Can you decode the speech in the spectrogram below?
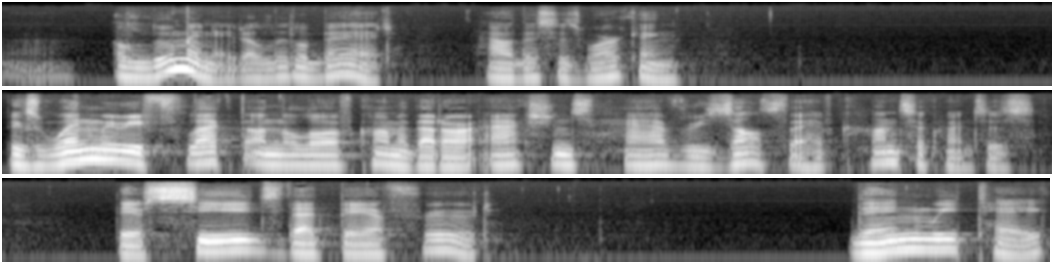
uh, illuminate a little bit how this is working. Because when we reflect on the law of karma, that our actions have results, they have consequences, they're seeds that bear fruit, then we take,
